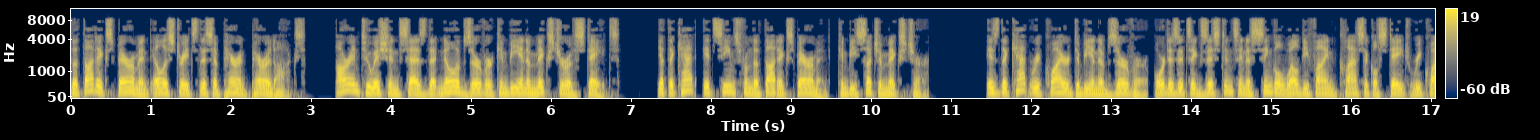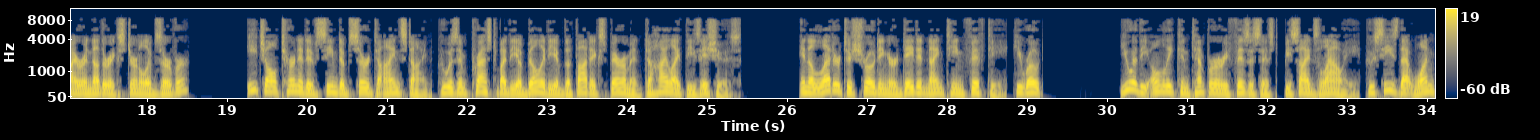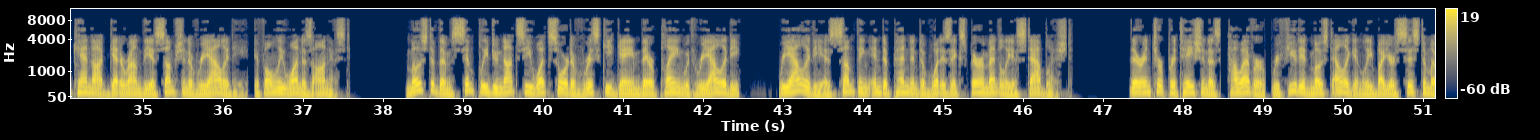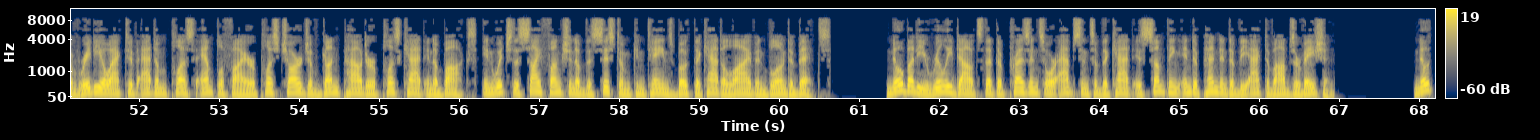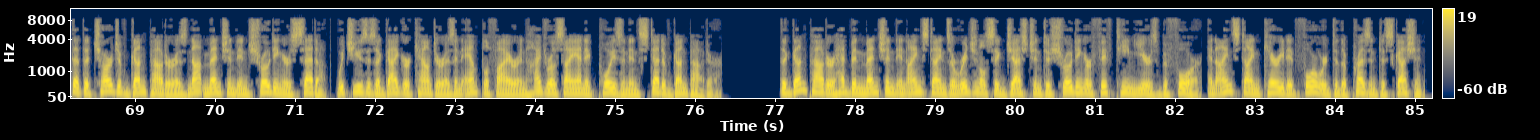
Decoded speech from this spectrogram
The thought experiment illustrates this apparent paradox. Our intuition says that no observer can be in a mixture of states. Yet the cat, it seems from the thought experiment, can be such a mixture. Is the cat required to be an observer, or does its existence in a single well-defined classical state require another external observer? Each alternative seemed absurd to Einstein, who was impressed by the ability of the thought experiment to highlight these issues. In a letter to Schrödinger dated 1950, he wrote, You are the only contemporary physicist, besides Laue, who sees that one cannot get around the assumption of reality, if only one is honest. Most of them simply do not see what sort of risky game they are playing with reality reality is something independent of what is experimentally established. Their interpretation is, however, refuted most elegantly by your system of radioactive atom plus amplifier plus charge of gunpowder plus cat in a box, in which the psi function of the system contains both the cat alive and blown to bits. Nobody really doubts that the presence or absence of the cat is something independent of the act of observation. Note that the charge of gunpowder is not mentioned in Schrödinger's setup, which uses a Geiger counter as an amplifier and hydrocyanic poison instead of gunpowder. The gunpowder had been mentioned in Einstein's original suggestion to Schrödinger 15 years before, and Einstein carried it forward to the present discussion.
